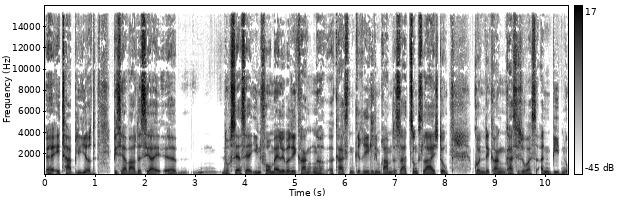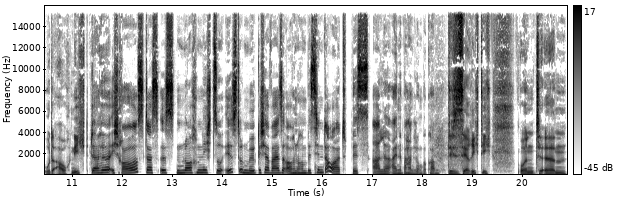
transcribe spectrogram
äh, etabliert. Bisher war das ja äh, noch sehr, sehr informell über die Krankenkassen geregelt im Rahmen der Satzungsleistung. Konnte die Krankenkasse sowas anbieten oder auch nicht? Da höre ich raus, dass es noch nicht so ist und möglicherweise auch noch ein bisschen dauert, bis alle eine Behandlung bekommen. Das ist sehr richtig. Und ähm,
